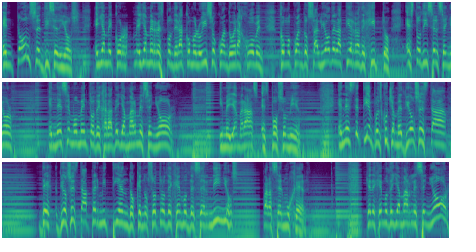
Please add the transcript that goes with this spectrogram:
Entonces dice Dios, ella me, ella me responderá como lo hizo cuando era joven, como cuando salió de la tierra de Egipto. Esto dice el Señor, en ese momento dejará de llamarme Señor y me llamarás esposo mío. En este tiempo, escúchame, Dios está, Dios está permitiendo que nosotros dejemos de ser niños para ser mujer que dejemos de llamarle Señor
